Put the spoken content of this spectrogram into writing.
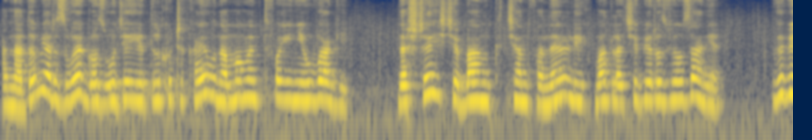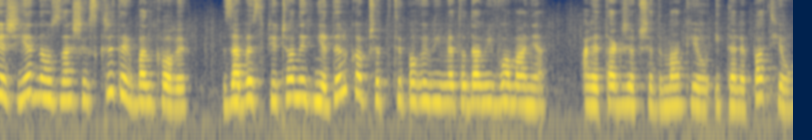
a na domiar złego złodzieje tylko czekają na moment twojej nieuwagi. Na szczęście bank Cianfanelli ma dla ciebie rozwiązanie. Wybierz jedną z naszych skrytek bankowych, zabezpieczonych nie tylko przed typowymi metodami włamania, ale także przed magią i telepatią.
